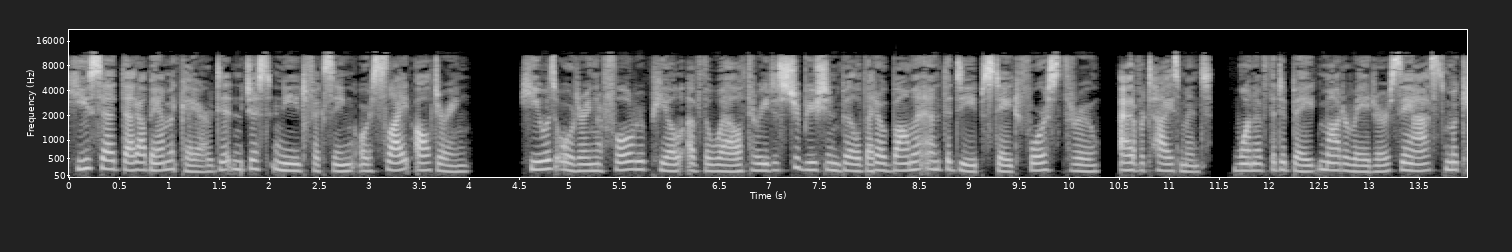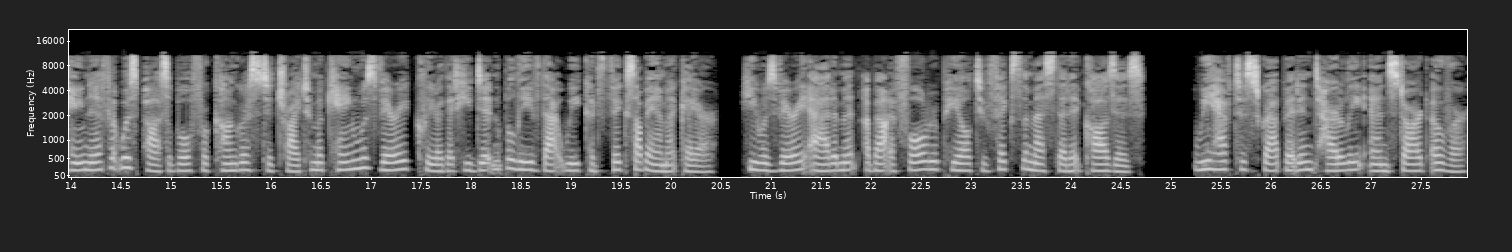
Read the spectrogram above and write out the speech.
He said that Obamacare didn't just need fixing or slight altering. He was ordering a full repeal of the wealth redistribution bill that Obama and the deep state forced through. Advertisement One of the debate moderators asked McCain if it was possible for Congress to try to. McCain was very clear that he didn't believe that we could fix Obamacare. He was very adamant about a full repeal to fix the mess that it causes. We have to scrap it entirely and start over.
